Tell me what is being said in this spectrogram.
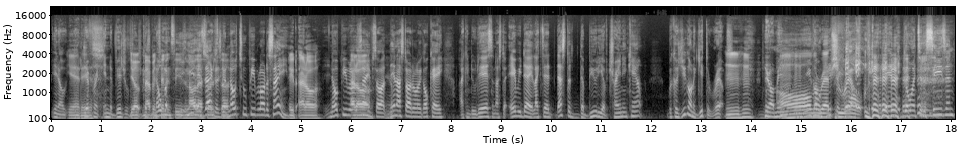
You know, Yeah, different is. individuals. Yup, because mapping nobody- tendencies and all that sort of stuff. No two people are the same. it- at all. No know, people are the all. same. So then I started like, okay, I can do this, and I start every day. Like I said, that's the the beauty of training camp because you're gonna get the reps. Mm-hmm. You know what I mean? All You're the reps you want. and then go into the season,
